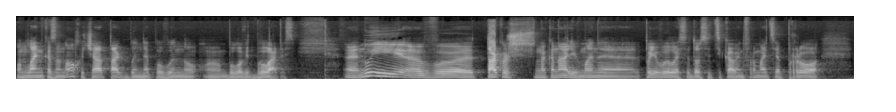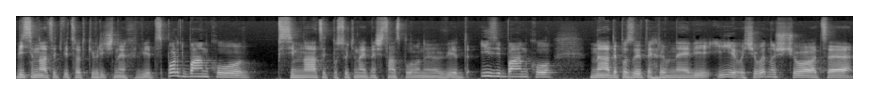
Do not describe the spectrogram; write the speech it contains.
онлайн-казино, хоча так би не повинно е, було відбуватись. Е, Ну і в, також на каналі в мене появилася досить цікава інформація про 18% річних від Спортбанку, 17, по суті, навіть не 16,5% від Ізібанку на депозити гривневі. І очевидно, що це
